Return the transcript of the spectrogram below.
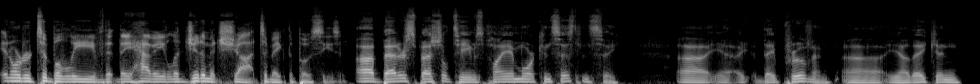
in order to believe that they have a legitimate shot to make the postseason? Uh, better special teams playing more consistency. Uh, you know, they've proven, uh, you know, they can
